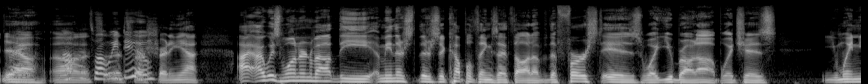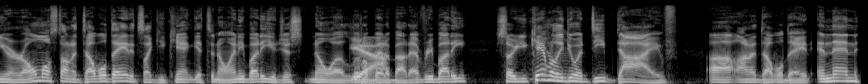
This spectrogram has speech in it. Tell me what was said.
Yeah, Right. Well, that's what we do. Frustrating. Yeah, I, I was wondering about the. I mean, there's there's a couple things I thought of. The first is what you brought up, which is you, when you're almost on a double date, it's like you can't get to know anybody. You just know a little Yeah. bit about everybody, so you can't really do a deep dive uh, on a double date. And then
